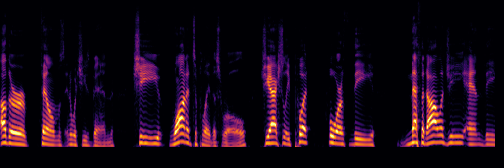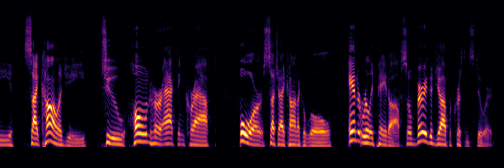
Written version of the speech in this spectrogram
other films in which she's been she wanted to play this role. She actually put forth the methodology and the psychology to hone her acting craft for such iconic a role, and it really paid off. So, very good job for Kristen Stewart.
